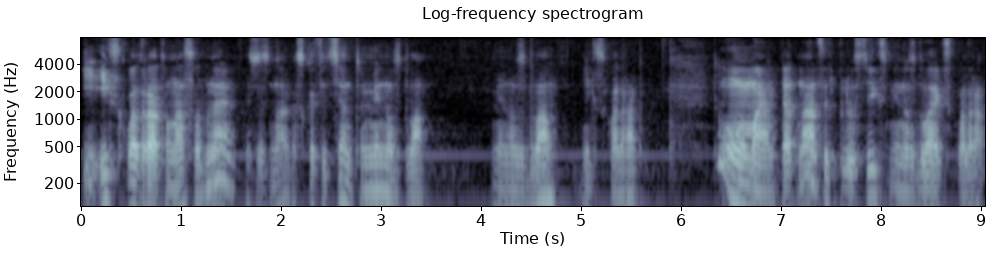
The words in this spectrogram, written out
І х квадрат у нас одне з коефіцієнтом мінус 2. Мінус 2х квадрат. Тому ми маємо 15 плюс х мінус 2х квадрат.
